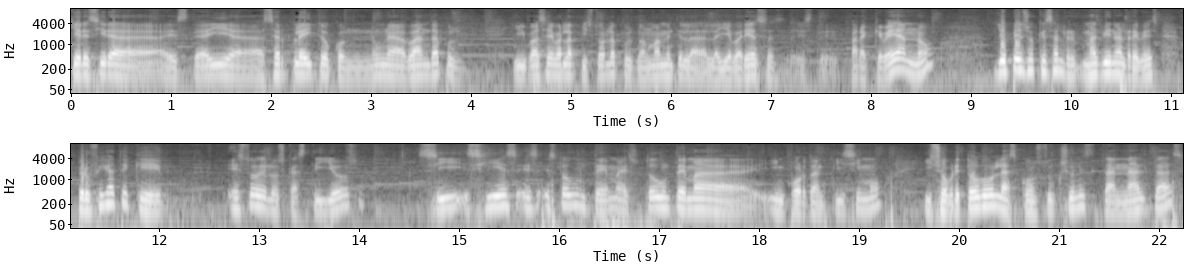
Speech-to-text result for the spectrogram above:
quieres ir a este ahí a hacer pleito con una banda, pues y vas a llevar la pistola, pues normalmente la, llevarías este para que vean, ¿no? Yo pienso que es al más bien al revés, pero fíjate que esto de los castillos sí, sí es, es, es todo un tema, es todo un tema importantísimo y sobre todo las construcciones tan altas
